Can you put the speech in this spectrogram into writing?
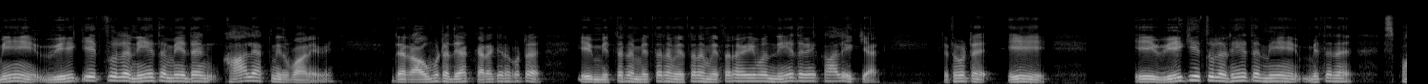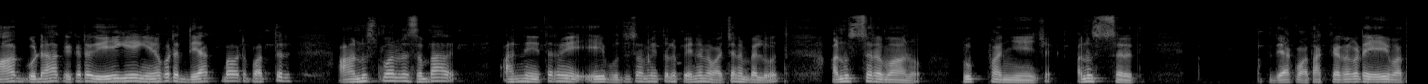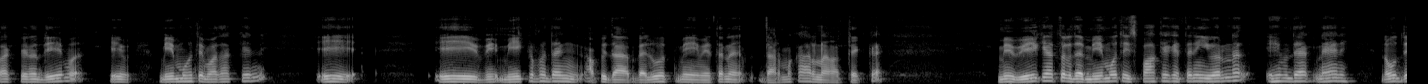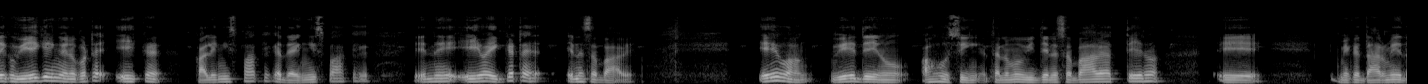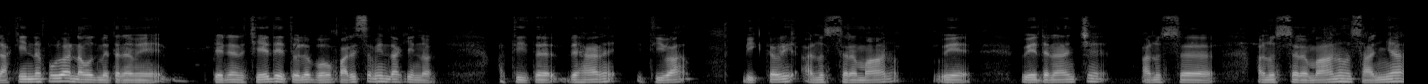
මේ වේගය තුළ නේද මේ දැන් කාලයක් නිර්මාණය වෙන්නේ. දැන් රවුමට දෙයක් කරගෙනකොට ඒ මෙතන මෙතන මෙතන මෙතන වීම නේද මේ කාලය කියන්නේ. එතකොට ඒ ඒ වේගය තුල නේද මේ මෙතන ස්පාක් ගොඩාක් එකට වේගයෙන් එනකොට දෙයක් බවට පත්තර ආනුස්මරණ ස්වභාවය අන්න එතන මේ ඒ බුදු සමය තුළ පෙන්වන වචන බැලුවොත් අනුස්සරමානෝ රුප්පඤ්ඤේච අනුස්සරති අපි දෙයක් මතක් කරනකොට ඒ මතක් වෙන දේම ඒ මේ මොහොතේ මතක් වෙන්නේ ඒ ඒ මේකම දැන් අපි බැලුවොත් මේ මෙතන ධර්මකාරණාවත් එක්ක මේ වේගය තුළ දැන් මේ මොහොතේ ස්පාක් එක එතනින් ඉවර නම් එහෙම දෙයක් නැහැනේ. නමුත් ඒක වේගයෙන් වෙනකොට ඒක කලින් ස්පාක් එක දැන් ස්පාක් එක එන්නේ ඒවා එකට එන ස්වභාවය. ඒවන් වේදේනෝ අහෝසින් එතනම විදෙන ස්වභාවයක් තියෙනවා. ඒ මේක ධර්මයේ දකින්න පුළුවන්. නමුත් මෙතන මේ පෙනෙන ඡේදය තුළ බොහොම පරිස්සමින් දකින්න ඕනේ. අතීත ධාන ඉතිවා භික්කවේ අනුස්සරමාන වේ වේදනාංච අනුස්ස අනුස්සරමානෝ සංඥා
